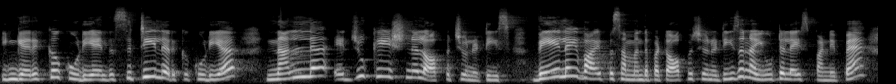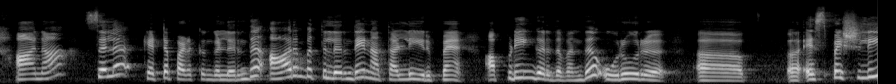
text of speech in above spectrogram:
இங்கே இருக்கக்கூடிய இந்த சிட்டியில் இருக்கக்கூடிய நல்ல எஜுகேஷ்னல் ஆப்பர்ச்சுனிட்டிஸ் வேலை வாய்ப்பு சம்மந்தப்பட்ட ஆப்பர்ச்சுனிட்டிஸை நான் யூட்டிலைஸ் பண்ணிப்பேன். ஆனால் சில கெட்ட பழக்கங்கள்லேருந்து ஆரம்பத்திலிருந்தே இருந்தே நான் தள்ளி இருப்பேன். அப்படிங்கிறத வந்து ஒரு ஒரு எஸ்பெஷலி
